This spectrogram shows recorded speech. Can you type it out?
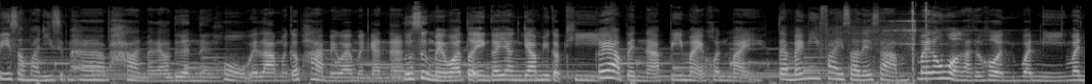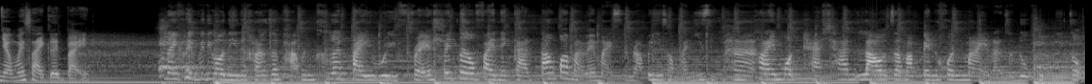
ปี 2025 ผ่านมาแล้วเดือนหนึ่งโห เวลามันก็ผ่านไปไวเหมือนกันนะ รู้สึกไหมว่าตัวเองก็ยังย่ำอยู่กับที่ ก็อยากเป็นนะ ปีใหม่คนใหม่ แต่ไม่มีไฟซะด้วยซ้ำไม่ต้องห่วงค่ะทุกคน วันนี้มันยังไม่สายเกินไปในคลิปวิดีโอนี้นะคะเราจะพาเพื่อนๆไป refresh ไปเติมไฟในการตั้งเป้าหมายใหม่ๆสำหรับปี 2025 ใครหมดแพชชั่นเราจะมาเป็นคนใหม่หลังจากดูคลิปนี้จบ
